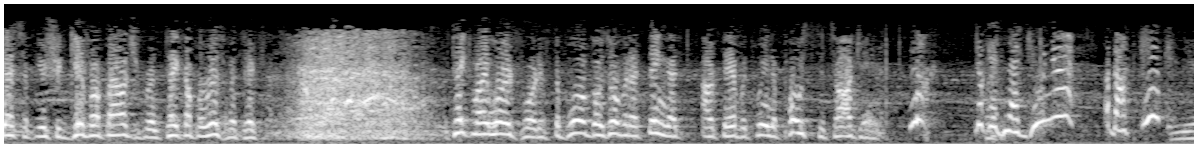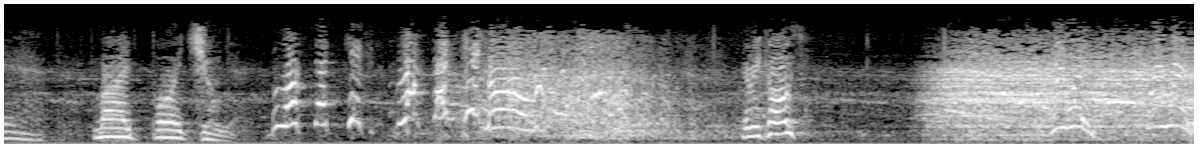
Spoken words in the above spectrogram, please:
Jessup, you should give up algebra and take up arithmetic. take my word for it. If the ball goes over that thing out there between the posts, it's our game. Look, look, isn't that Junior? About to kick? Yeah. My boy, Junior. Block that kick! Block that kick! No! Here he goes. We win! We win!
